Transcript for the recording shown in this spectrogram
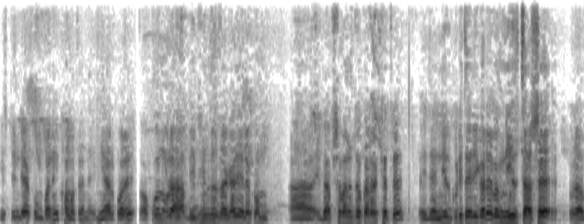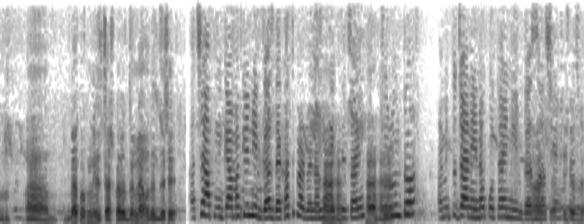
ইস্ট ইন্ডিয়া কোম্পানি ক্ষমতা নেয়। নেওয়ার পরে তখন ওরা বিভিন্ন জায়গায় এরকম ব্যবসা বাণিজ্য করার ক্ষেত্রে এই যে নীলকুঠি তৈরি করে এবং নীল চাষে ওরা ব্যাপক নীল চাষ করার জন্য আমাদের দেশে আচ্ছা আপনি কি আমাকে নীল গাছ দেখাতে পারবেন? আমি হ্যাঁ, দেখতে হ্যাঁ, চাই। হ্যাঁ, হ্যাঁ। চলুন তো। আমি তো জানি না কোথায় নীল গাছ আছে। আচ্ছা ঠিক আছে।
